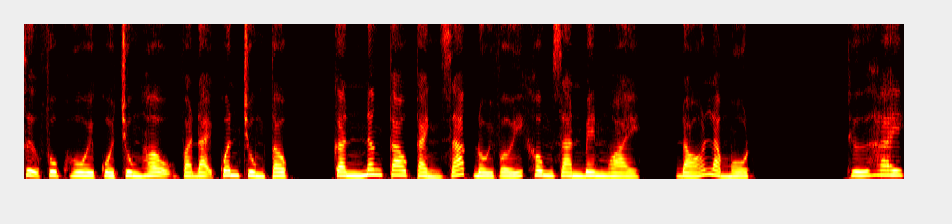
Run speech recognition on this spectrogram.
sự phục hồi của trùng hậu và đại quân trùng tộc, cần nâng cao cảnh giác đối với không gian bên ngoài, đó là một. Thứ hai,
